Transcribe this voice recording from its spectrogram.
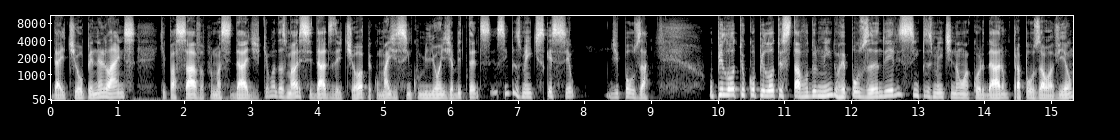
da Ethiopian Airlines, que passava por uma cidade que é uma das maiores cidades da Etiópia, com mais de 5 milhões de habitantes, e simplesmente esqueceu de pousar. O piloto e o copiloto estavam dormindo, repousando, e eles simplesmente não acordaram para pousar o avião.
